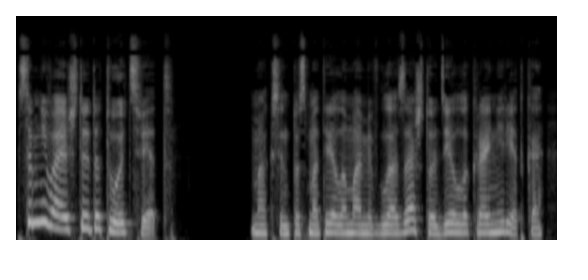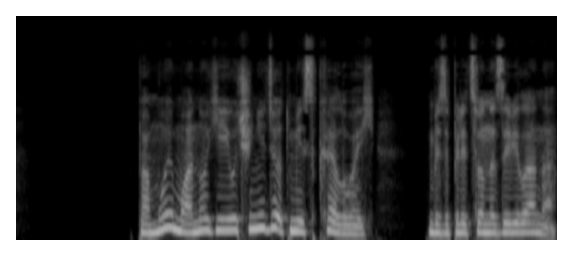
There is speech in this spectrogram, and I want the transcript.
«Сомневаюсь, что это твой цвет». Максин посмотрела маме в глаза, что делала крайне редко. «По-моему, оно ей очень идет, мисс Кэллоуэй», — безапелляционно заявила она.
